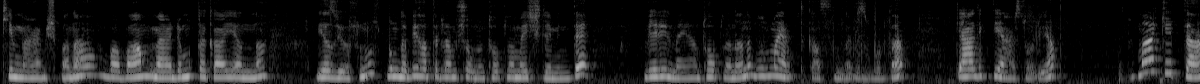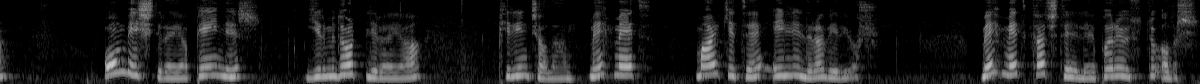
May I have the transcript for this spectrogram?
Kim vermiş bana? Babam verdi. Mutlaka yanına yazıyorsunuz. Bunu da bir hatırlamış olun. Toplama işleminde verilmeyen toplananı bulma yaptık aslında biz burada. Geldik diğer soruya. Marketten 15 liraya peynir, 24 liraya pirinç alan Mehmet markete 50 lira veriyor. Mehmet kaç TL para üstü alır?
